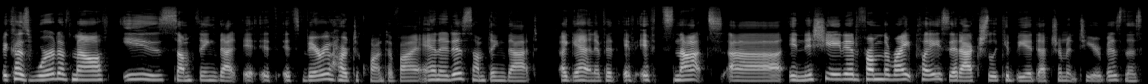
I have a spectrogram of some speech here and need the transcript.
because word of mouth is something that it, it, it's very hard to quantify and it is something that again if it if, if it's not uh, initiated from the right place it actually could be a detriment to your business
